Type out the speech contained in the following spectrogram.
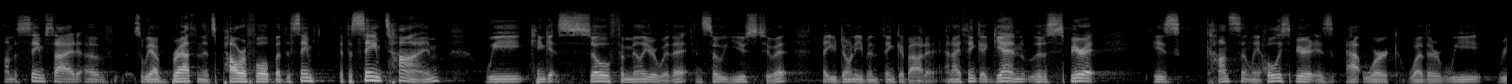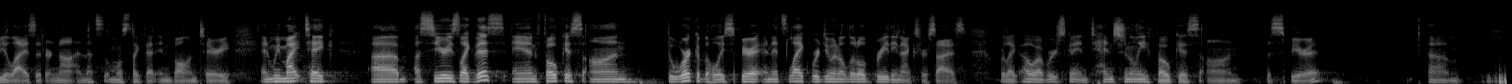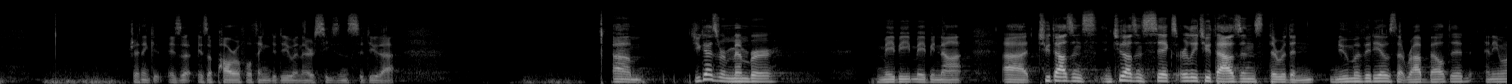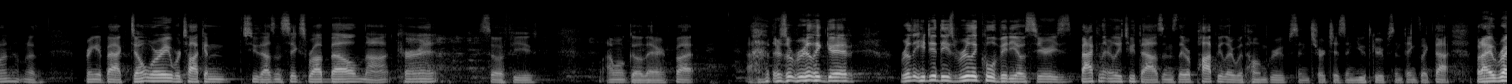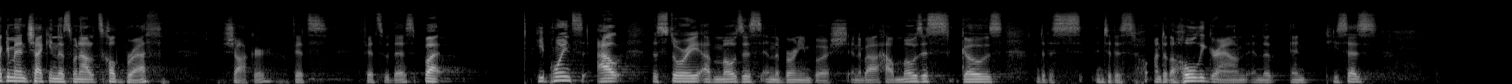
on the same side of so we have breath and it's powerful, but the same at the same time we can get so familiar with it and so used to it that you don't even think about it. And I think again, the Spirit is constantly Holy Spirit is at work whether we realize it or not, and that's almost like that involuntary. And we might take um, a series like this and focus on the work of the Holy Spirit, and it's like we're doing a little breathing exercise. We're like, oh, we're just going to intentionally focus on the Spirit, um, which I think is a, is a powerful thing to do, and there are seasons to do that. Um, do you guys remember? Maybe, maybe not. Uh, 2000, in 2006, early 2000s, there were the Nooma videos that Rob Bell did. Anyone? I'm going to bring it back. Don't worry, we're talking 2006 Rob Bell, not current. So if you, I won't go there. But uh, there's a really good, really, he did these really cool video series back in the early 2000s. They were popular with home groups and churches and youth groups and things like that. But I recommend checking this one out. It's called Breath. Shocker, fits fits with this. But he points out the story of Moses and the burning bush and about how Moses goes into this, into this, the holy ground, and, the, and he says,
